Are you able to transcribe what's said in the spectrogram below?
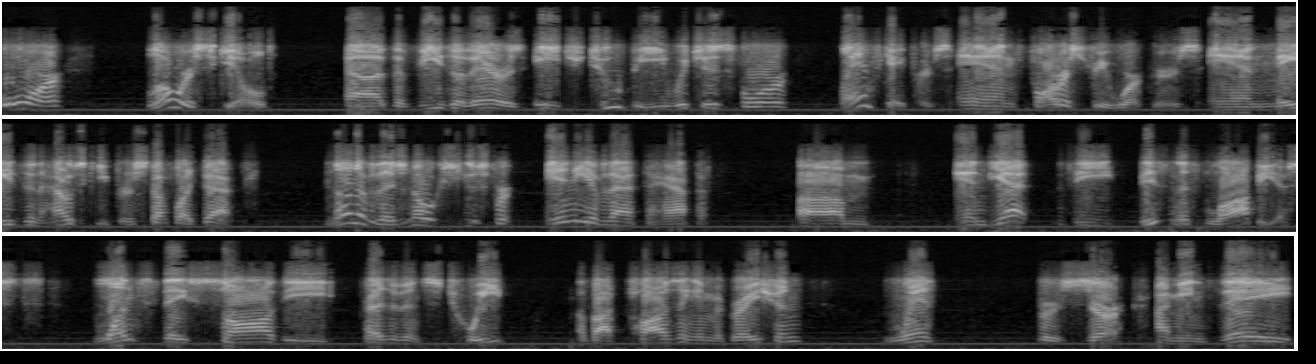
or lower skilled. Uh, the visa there is H-2B, which is for landscapers and forestry workers and maids and housekeepers, stuff like that. None of there's no excuse for any of that to happen. Um, and yet, the business lobbyists once they saw the president's tweet about pausing immigration, went berserk. I mean, they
